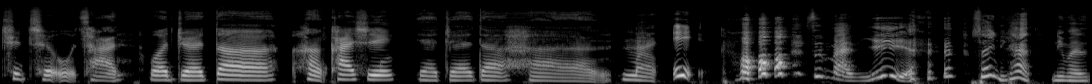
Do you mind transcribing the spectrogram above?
去吃午餐，我觉得很开心，也觉得很满意，是满意。所以你看，你们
